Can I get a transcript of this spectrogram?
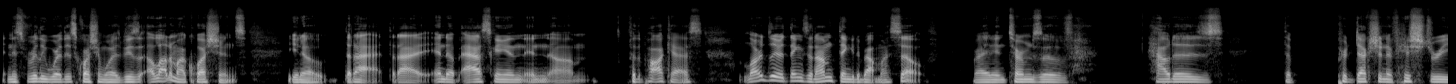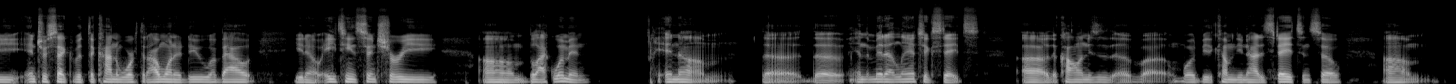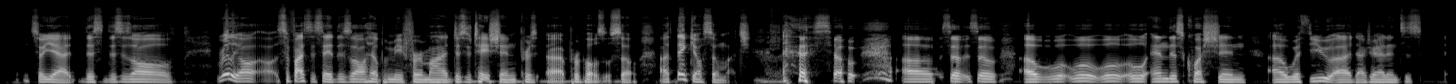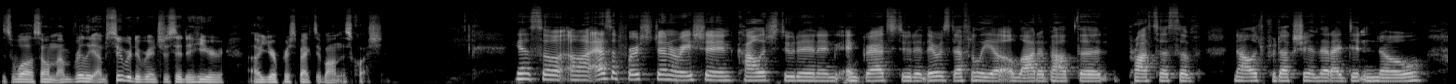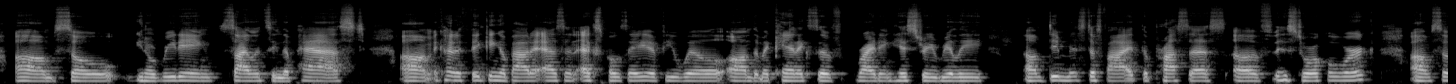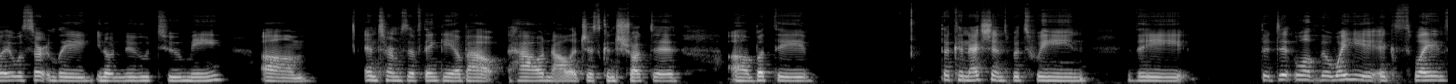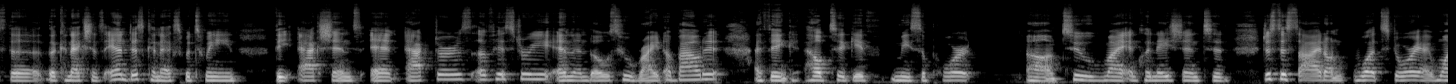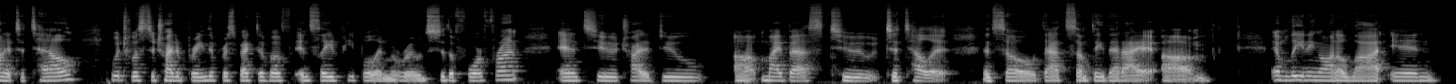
and it's really where this question was because a lot of my questions you know that i that i end up asking and, and um, for the podcast largely are things that i'm thinking about myself right in terms of how does the production of history intersect with the kind of work that i want to do about you know 18th century um, black women in um, the the in the mid-atlantic states uh, the colonies of, of uh, what would become the united states. And so um, so yeah, this this is all really all uh, suffice to say this is all helping me for my dissertation pr- uh, proposal. So uh, thank y'all so much. So uh, so so uh, we'll, we'll, we'll end this question uh, with you dr adams as, as, well. So I'm, I'm really i'm super duper interested to hear your perspective on this question yeah, so uh, as a first generation college student and, and grad student, there was definitely a, a, lot about the process of knowledge production that I didn't know. Um, so, you know, reading Silencing the Past um, and kind of thinking about it as an expose, if you will, on the mechanics of writing history really um, demystified the process of historical work. Um, so it was certainly, you know, new to me. Um, in terms of thinking about how knowledge is constructed, uh, but the the connections between the the well the way he explains the the connections and disconnects between the actions and actors of history and then those who write about it i think help to give me support um, to my inclination to just decide on what story I wanted to tell, which was to try to bring the perspective of enslaved people and Maroons to the forefront and to try to do uh, my best to to tell it. And so that's something that I um, am leaning on a lot in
